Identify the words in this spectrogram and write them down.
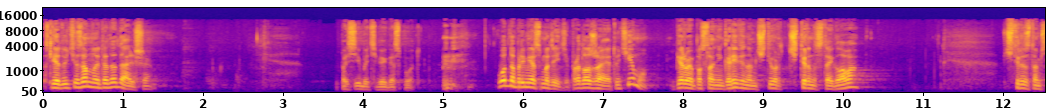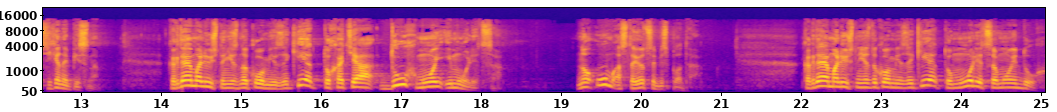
следуйте за мной тогда дальше – Спасибо тебе, Господь. Вот, например, смотрите, продолжая эту тему, первое послание Коринфянам, 14 глава, в 14 стихе написано. «Когда я молюсь на незнакомом языке, то хотя дух мой и молится, но ум остается без плода. Когда я молюсь на незнакомом языке, то молится мой дух».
